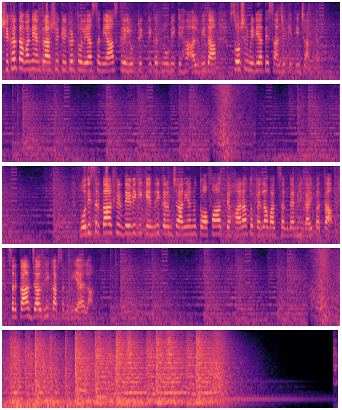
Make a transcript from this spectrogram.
ਸ਼ਿਖਰ ਧਵਨ ਨੇ ਅੰਤਰਰਾਸ਼ਟਰੀ ਕ੍ਰਿਕਟ ਤੋਂ ਲਿਆ ਸੰਨਿਆਸ ਘਰੇਲੂ ਕ੍ਰਿਕਟ ਨੂੰ ਵੀ ਕਿਹਾ ਅਲਵਿਦਾ, ਸੋਸ਼ਲ ਮੀਡੀਆ ਤੇ ਸਾਂਝੀ ਕੀਤੀ ਜਾਣਕਾਰੀ। ਮੋਦੀ ਸਰਕਾਰ ਫਿਰ ਦੇਵੇਗੀ ਕੇਂਦਰੀ ਕਰਮਚਾਰੀਆਂ ਨੂੰ ਤੋਹਫਾ, ਤਿਉਹਾਰਾਂ ਤੋਂ ਪਹਿਲਾਂ ਵੱਧ ਸਕਦਾ ਹੈ ਮਹਿੰਗਾਈ ਭੱਤਾ। ਸਰਕਾਰ ਜਲਦ ਹੀ ਕਰ ਸਕਦੀ ਹੈ ਐਲਾਨ।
